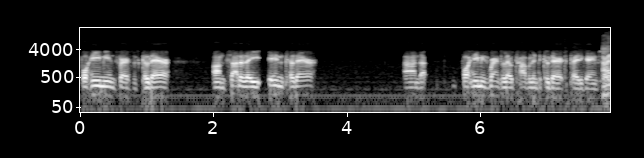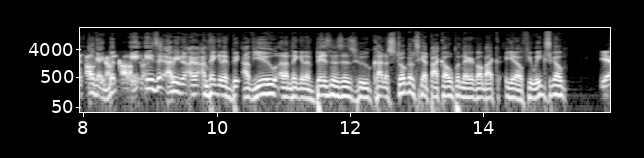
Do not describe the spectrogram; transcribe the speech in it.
Bohemians versus Kildare on Saturday in Kildare, and uh, Bohemians weren't allowed to travel into Kildare to play the game. So And, okay, obviously that was but is it? I mean, I, I'm thinking of, of you, and I'm thinking of businesses who kind of struggled to get back open. They're going back, you know, a few weeks ago. yeah,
